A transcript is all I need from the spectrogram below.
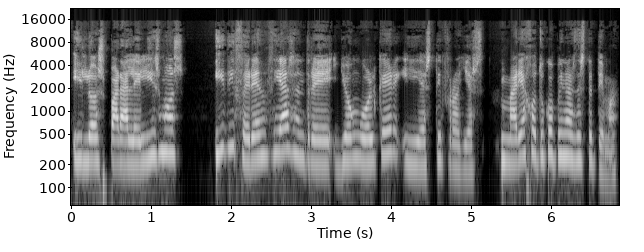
Y los paralelismos y diferencias entre John Walker y Steve Rogers. Mariajo, ¿tú qué opinas de este tema?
